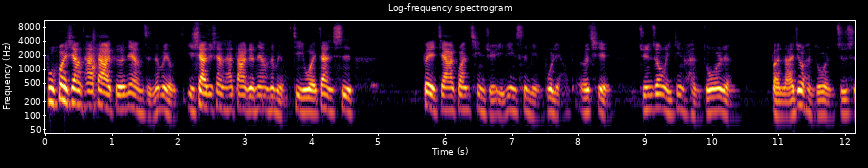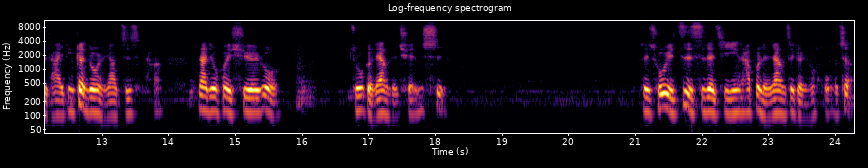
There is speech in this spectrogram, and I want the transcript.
不会像他大哥那样子那么有一下就像他大哥那样那么有地位，但是。被加官进爵一定是免不了的，而且军中一定很多人，本来就很多人支持他，一定更多人要支持他，那就会削弱诸葛亮的权势。所以出于自私的基因，他不能让这个人活着。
